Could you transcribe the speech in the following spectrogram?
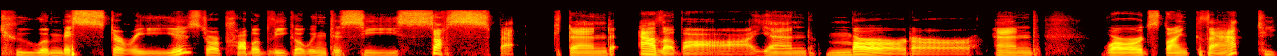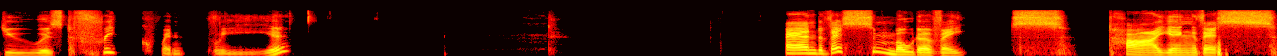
two mysteries, you're probably going to see suspect and alibi and murder and words like that used frequently. And this motivates tying this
